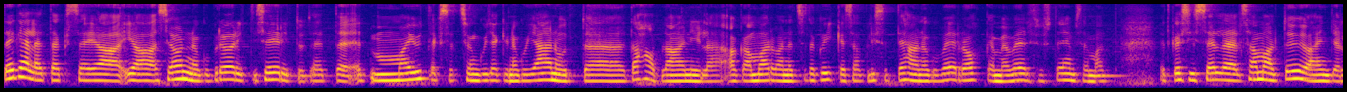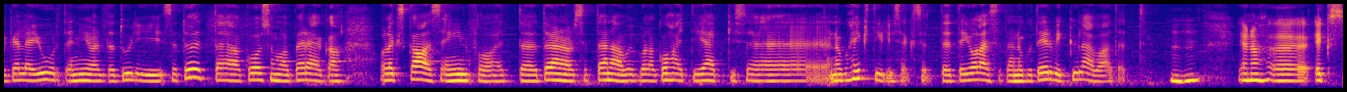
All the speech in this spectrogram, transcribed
tegeletakse ja, ja see on nagu prioritiseeritud, et, et ma ei ütleks, et see on kuidagi nagu jäänud äh, tahaplaanile, aga ma arvan, et seda kõike saab lihtsalt teha nagu veel rohkem ja veel süsteemsemalt. Et ka siis sellel samal tööandjal, kelle juurde nii-öelda tuli see töötaja koos oma perega, oleks ka see info, et äh, tõenäoliselt täna võib-olla kohati jääbki see nagu hektiliseks, et, et ei ole seda nagu tervikülevaadet mm. -hmm ja noh, äh, eks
